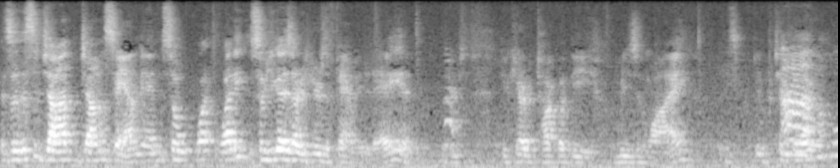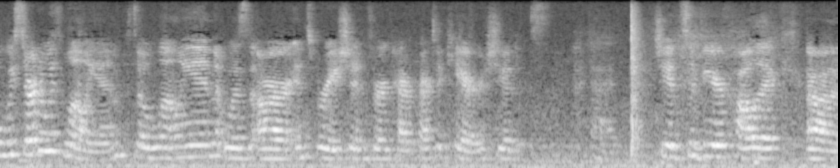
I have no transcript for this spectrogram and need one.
and so this is John, John and Sam. And so what? Why do you, so you guys are here as a family today? And Yeah. Do you care to talk about the reason why in particular? Um, well, we started with Lillian. So Lillian was our inspiration for chiropractic care. She had she had severe colic, um,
